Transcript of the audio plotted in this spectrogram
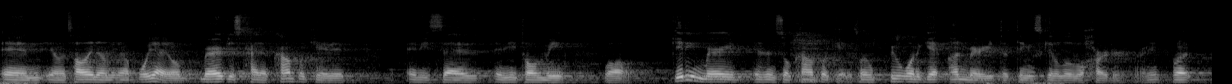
and you know telling him, you know, well, yeah, you know, marriage is kind of complicated, and he said, and he told me, well, getting married isn't so complicated. So when people want to get unmarried, that things get a little harder, right? But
